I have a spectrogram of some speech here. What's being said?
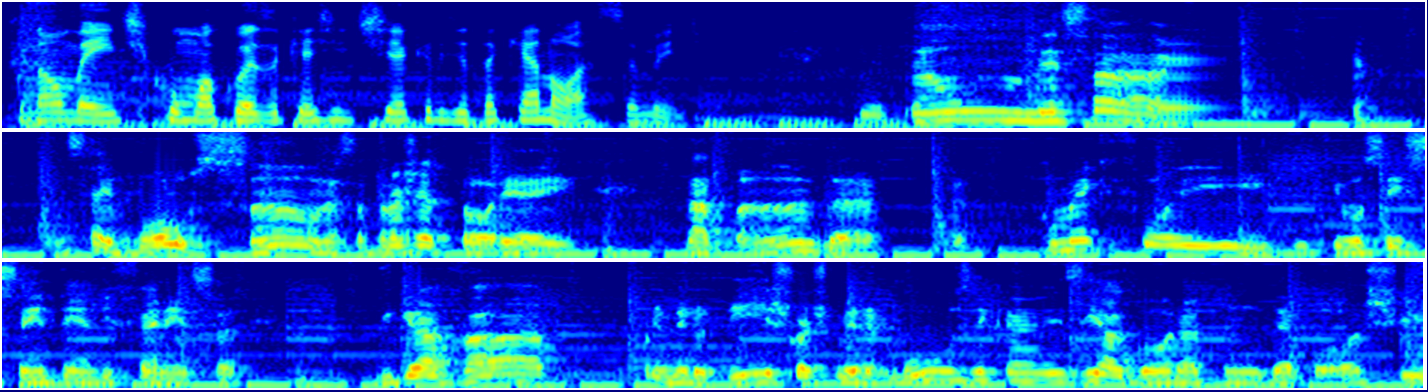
finalmente, com uma coisa que a gente acredita que é nossa mesmo. Então, nessa, nessa evolução, nessa trajetória aí, da banda, como é que foi e que vocês sentem a diferença de gravar o primeiro disco, as primeiras músicas e agora com o Deboche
